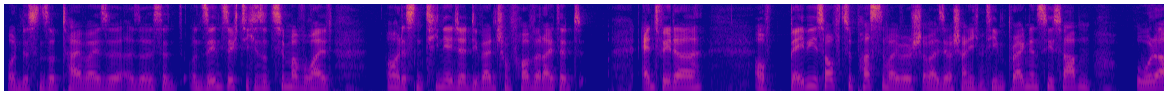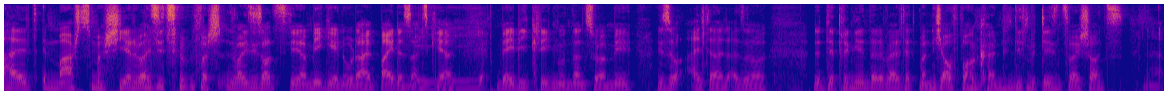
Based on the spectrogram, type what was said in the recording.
Und das sind so teilweise, also es sind, und sehnsüchtig ist so Zimmer, wo halt, oh, das sind Teenager, die werden schon vorbereitet, entweder auf Babys aufzupassen, weil, wir, weil sie wahrscheinlich mhm. Teen Pregnancies haben, oder halt im Marsch zu marschieren, weil sie, zum, weil sie sonst in die Armee gehen, oder halt beides als Kerl. Yep. Baby kriegen und dann zur Armee. Ich so, Alter, also eine deprimierendere Welt hätte man nicht aufbauen können mit diesen zwei Shots. Ja,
